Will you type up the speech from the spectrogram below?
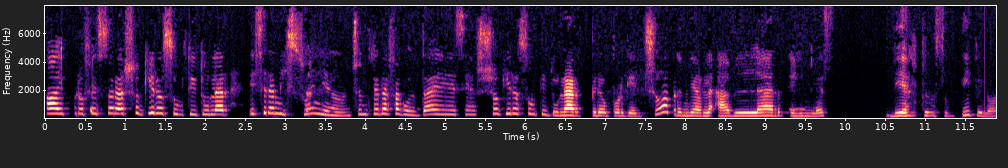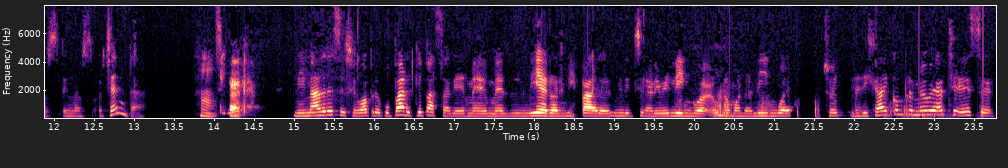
ay profesora, yo quiero subtitular, ese era mi sueño, yo entré a la facultad y decía, yo quiero subtitular, pero porque yo aprendí a hablar, el inglés viendo subtítulos en los 80. Hmm, mi madre se llegó a preocupar. ¿Qué pasa? Que me, dieron mis padres un diccionario bilingüe, uno monolingüe. Yo les dije, ay, cómpreme VHS.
